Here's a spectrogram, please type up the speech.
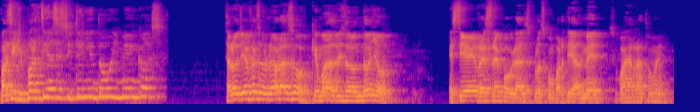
Parce, ¿qué partidas estoy teniendo hoy, mengas? Saludos, Jefferson, un abrazo. ¿Qué más, Luis Londoño? Steven Restrepo, gracias por las compartidas, men. Fue hace rato, men.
